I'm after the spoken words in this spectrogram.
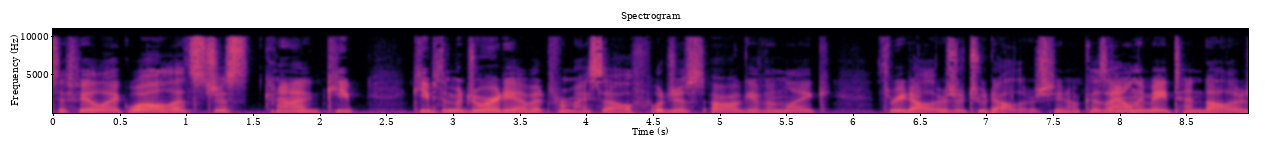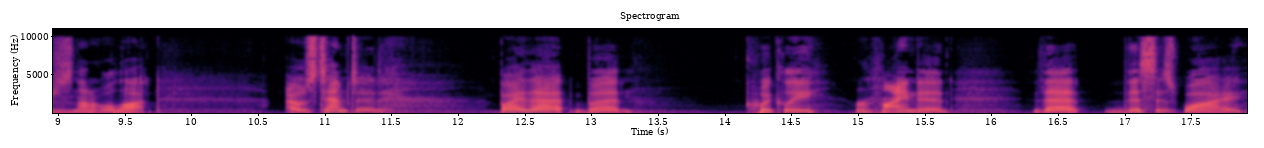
to feel like, well, let's just kind of keep keep the majority of it for myself. We'll just, oh, I'll give him like three dollars or two dollars, you know, because I only made ten dollars. It's not a whole lot. I was tempted by that, but quickly reminded that this is why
